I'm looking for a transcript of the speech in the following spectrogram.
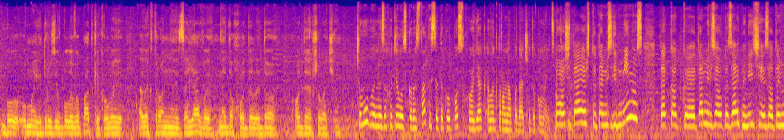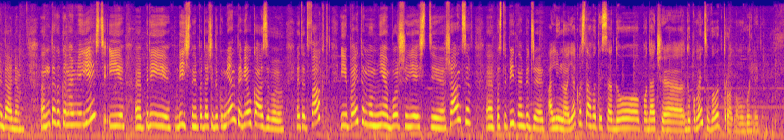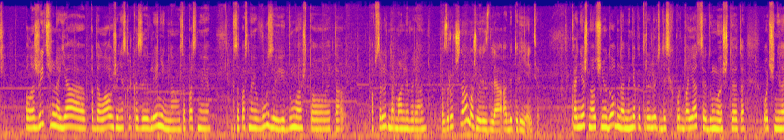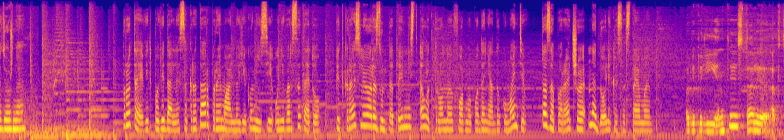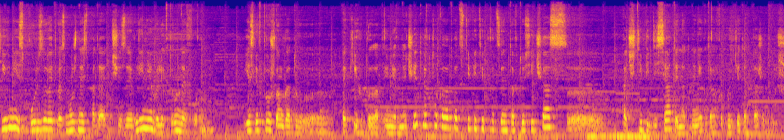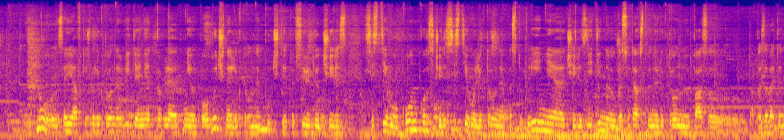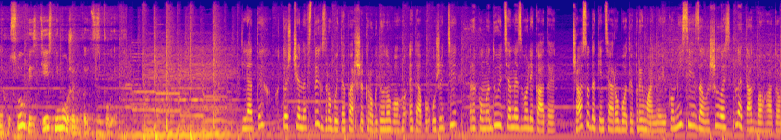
бо у моїх друзів були випадки, коли електронні заяви не доходили до одержувача. Чому ви не захотіли скористатися такою послугою, як електронна подача документів? Но считаю, что там есть один минус, так как э, там нельзя указать наличие золотой медали. А, Ну, так как она у меня есть, и э, при личной подаче документов я указываю этот факт, и поэтому мне больше есть э, шансов э, поступить на бюджет. Аліно, як ви ставитеся до подачі документів в електронному вигляді? Положительно, я подала уже несколько заявлений на запасные, в запасные вузы и думаю, что это абсолютно нормальный вариант. Зручна можливість для абітурієнтів. Конечно, очень удобно, но некоторые люди до сих пор боятся и думают, что это очень ненадежное. Проте відповідальний секретар приймальної комісії університету підкреслює результативність електронної форми подання документів та заперечує недоліки системи. Абитуриенты стали активнее использовать возможность подачи заявления в электронной форме. Если в прошлом году э, таких было примерно четверть, около 25%, то сейчас э, почти 50% и на, на некоторых факультетах даже больше. Ну, заявки в электронном виде они отправляют не по обычной электронной почте, это все идет через систему конкурс, через систему электронное поступление, через единую государственную электронную базу образовательных услуг, и здесь не может быть сбоев. Для тих, хто ще не встиг зробити перший крок до нового етапу у житті, рекомендується не зволікати. Часу до кінця роботи приймальної комісії залишилось не так багато.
